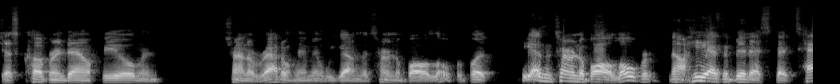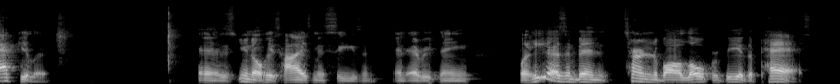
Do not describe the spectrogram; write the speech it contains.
just covering downfield and trying to rattle him. And we got him to turn the ball over. But he hasn't turned the ball over. Now, he hasn't been as spectacular as, you know, his Heisman season and everything, but he hasn't been turning the ball over via the pass.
